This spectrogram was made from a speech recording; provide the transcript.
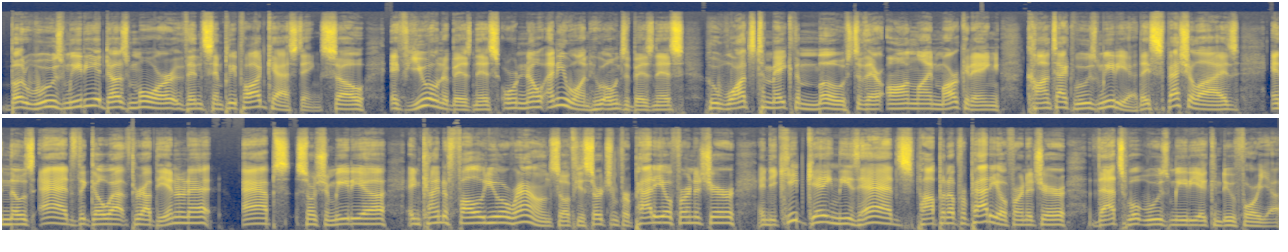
But Wooze Media does more than simply podcasting. So if you own a business or know anyone who owns a business who wants to make the most of their online marketing, contact Wooze Media. They specialize in those ads that go out throughout the internet, apps, social media, and kind of follow you around. So if you're searching for patio furniture and you keep getting these ads popping up for patio furniture, that's what Wooze Media can do for you.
